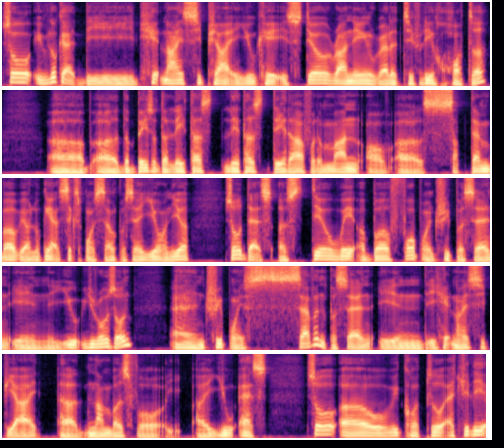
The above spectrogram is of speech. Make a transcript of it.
So if you look at the headline CPI in UK, is still running relatively hotter uh, uh, the base of the latest latest data for the month of uh, September, we are looking at 6.7% year on year. So that's uh, still way above 4.3% in the Eurozone and 3.7% in the headline CPI uh, numbers for US. Uh, so uh, we got to actually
